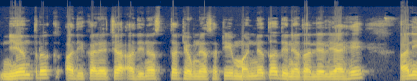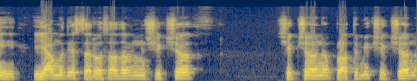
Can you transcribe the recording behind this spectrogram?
नियंत्रक अधिकाऱ्याच्या अधीनस्थ ठेवण्यासाठी मान्यता देण्यात आलेली आहे आणि यामध्ये सर्वसाधारण शिक्षक शिक्षण प्राथमिक शिक्षण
